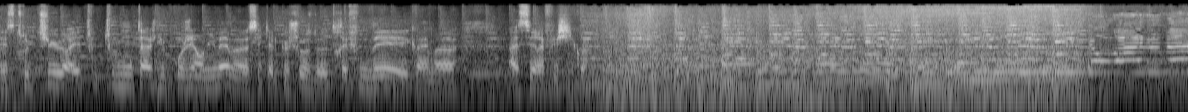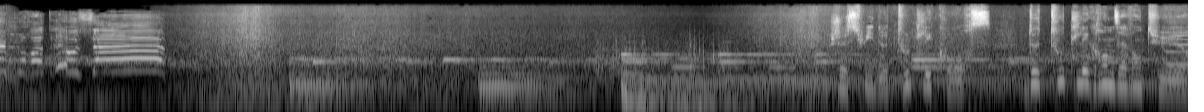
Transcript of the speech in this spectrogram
les structures et tout, tout le montage du projet en lui-même, euh, c'est quelque chose de très fondé et quand même euh, assez réfléchi. Quoi. Je suis de toutes les courses, de toutes les grandes aventures.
